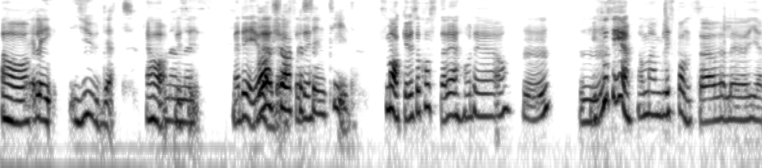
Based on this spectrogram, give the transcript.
Ja, eller ljudet. ja Men, precis. Men det är ju Var sak Alltså, det sin tid. smakar det så kostar det. Och det ja, Mm. Vi Mm. får se om man blir sponsrad eller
